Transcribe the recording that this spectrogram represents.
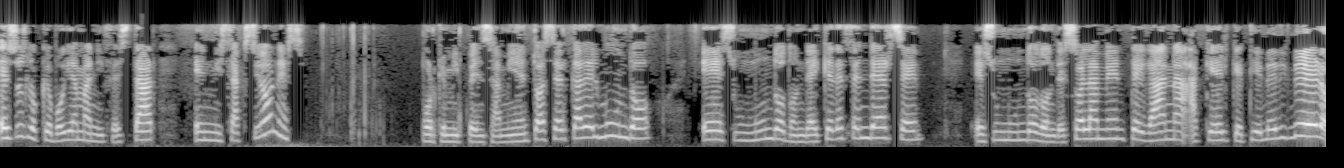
eso es lo que voy a manifestar en mis acciones. porque mi pensamiento acerca del mundo es un mundo donde hay que defenderse, es un mundo donde solamente gana aquel que tiene dinero,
